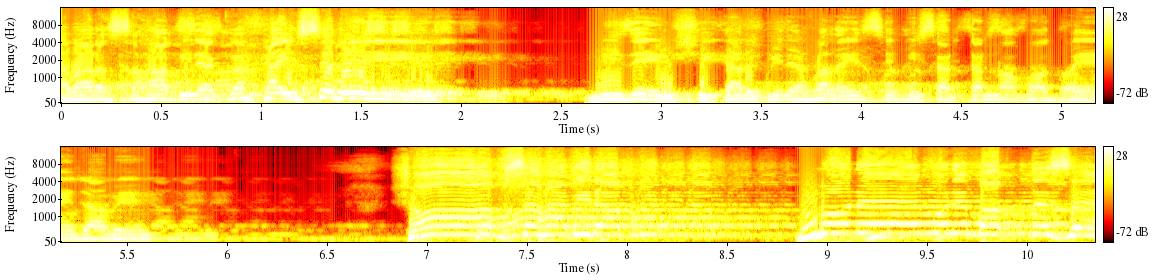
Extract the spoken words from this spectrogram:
এবার সাহাবিরা খাইছে রে। নিজে শিকার করে ফেলাইছে, বিচারটা নগদ হয়ে যাবে। সব সাহাবিরা মনে মনে ভাবতেছে,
